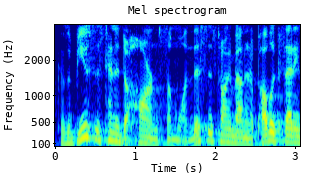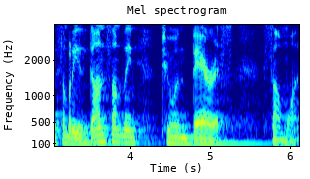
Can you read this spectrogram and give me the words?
because abuse is tended to harm someone. This is talking about in a public setting, somebody has done something to embarrass someone.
